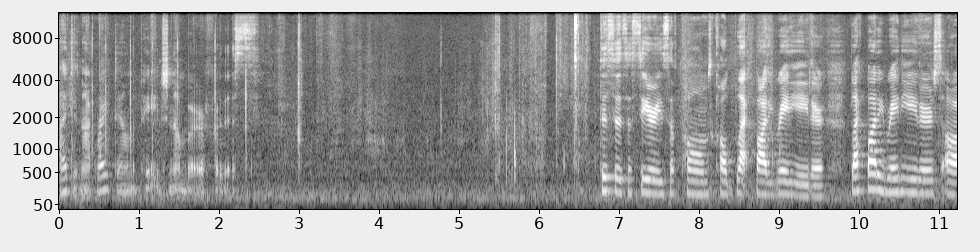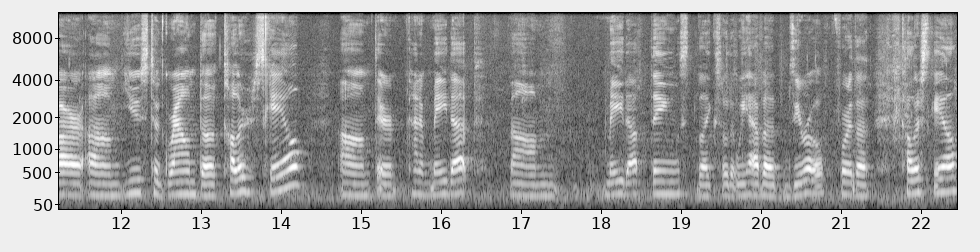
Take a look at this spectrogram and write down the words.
I did not write down the page number for this. This is a series of poems called Black Body Radiator. Black body radiators are um, used to ground the color scale. Um, they're kind of made up, um, made up things like so that we have a zero for the color scale.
